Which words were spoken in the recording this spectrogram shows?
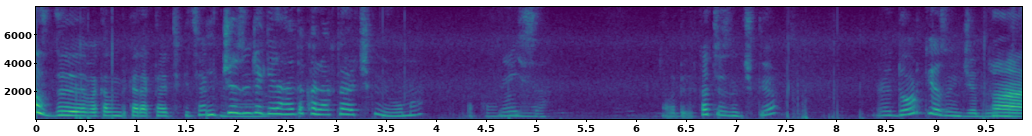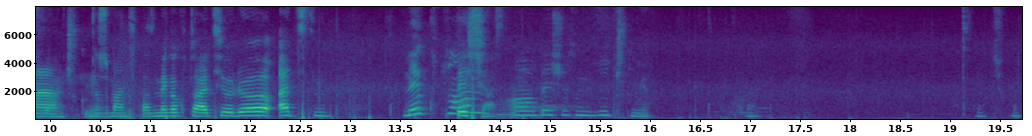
yazdı. Bakalım bir karakter çıkacak mı? 3 yazınca genelde karakter çıkmıyor ama. Bakalım. Neyse. Olabilir. Kaç yazınca çıkıyor? 4 yazınca büyük Ha, kutudan o çıkıyor. zaman çıkmaz. Mega kutu açıyorum. Açtım. Ne kutudan? Beş yaz. Aa 5 yazınca çıkmıyor. Çıkmadı.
